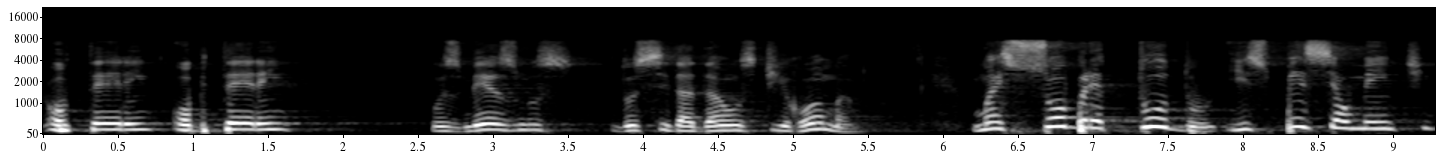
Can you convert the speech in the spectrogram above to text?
ou terem, obterem os mesmos dos cidadãos de Roma, mas, sobretudo e especialmente,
